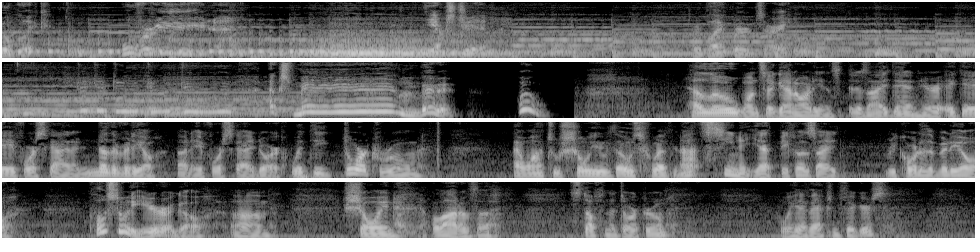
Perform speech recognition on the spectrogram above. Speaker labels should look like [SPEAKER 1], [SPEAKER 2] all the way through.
[SPEAKER 1] real quick. Wolverine! The X-Jet. Or Blackbird, sorry. X-Men, baby! Woo! Hello once again, audience. It is I, Dan here, aka A4skyy, and another video on A4skyy Dork. With the Dork Room, I want to show you those who have not seen it yet because I recorded the video close to a year ago um, showing a lot of the stuff in the dork room. We have action figures.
